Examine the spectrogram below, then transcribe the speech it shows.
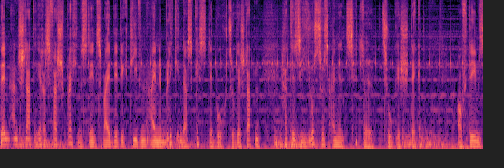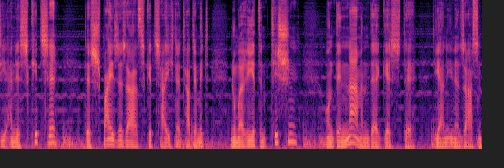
denn anstatt ihres Versprechens, den zwei Detektiven einen Blick in das Gästebuch zu gestatten, hatte sie Justus einen Zettel zugesteckt, auf dem sie eine Skizze des Speisesaals gezeichnet hatte mit nummerierten Tischen und den Namen der Gäste, die an ihnen saßen.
